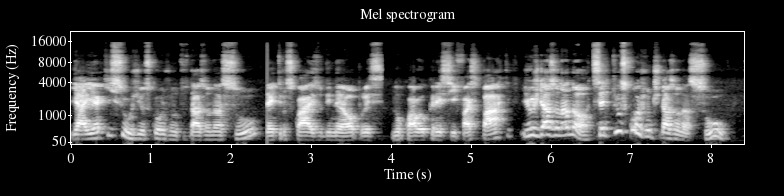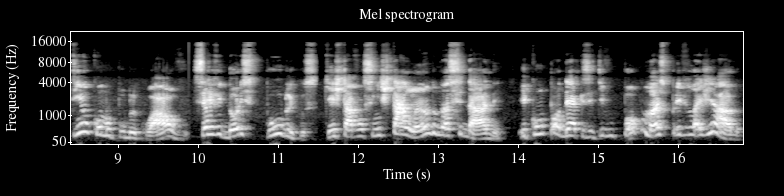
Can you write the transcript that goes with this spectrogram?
E aí é que surgem os conjuntos da Zona Sul, dentre os quais o de Neópolis, no qual eu cresci, faz parte, e os da Zona Norte. Sendo que os conjuntos da Zona Sul tinham como público-alvo servidores públicos que estavam se instalando na cidade e com um poder aquisitivo um pouco mais privilegiado.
